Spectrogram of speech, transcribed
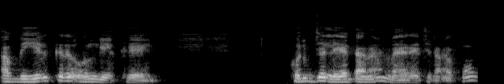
அப்படி இருக்கிறவங்களுக்கு கொஞ்சம் லேட்டான மேரேஜ் நடக்கும்.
